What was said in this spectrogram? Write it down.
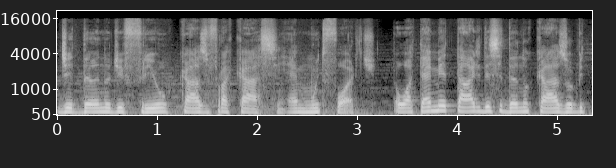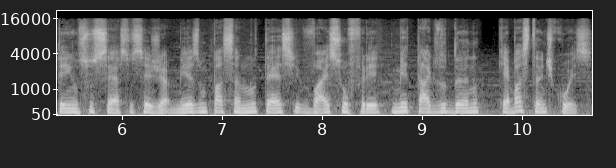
de dano de frio caso fracassem. É muito forte. Ou até metade desse dano caso obtenha um sucesso. Ou seja, mesmo passando no teste, vai sofrer metade do dano, que é bastante coisa.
